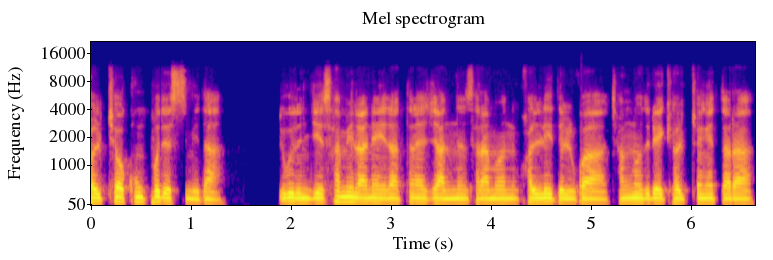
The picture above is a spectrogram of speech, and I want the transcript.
걸쳐 공포됐습니다. 누구든지 3일 안에 나타나지 않는 사람은 관리들과 장로들의 결정에 따라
